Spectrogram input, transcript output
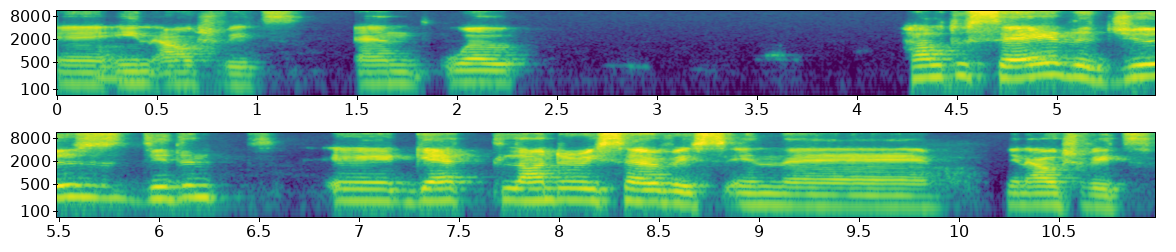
uh, in Auschwitz. And well, how to say the Jews didn't uh, get laundry service in uh, in Auschwitz.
